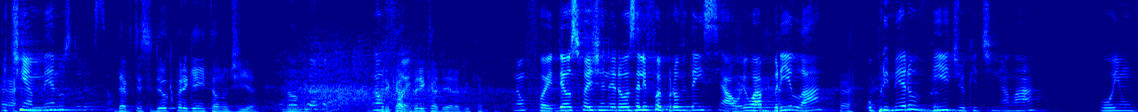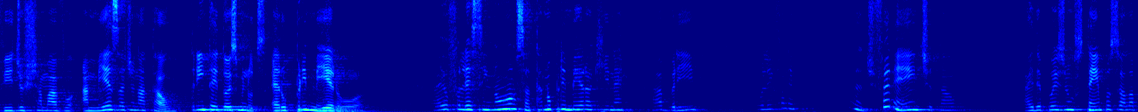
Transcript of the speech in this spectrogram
E tinha menos duração. Deve ter sido eu que preguei então no dia. Não, Não brinca, foi. Brincadeira, brincadeira. Não foi. Deus foi generoso, ele foi providencial. Eu abri lá, o primeiro vídeo que tinha lá foi um vídeo chamado A Mesa de Natal, 32 minutos. Era o primeiro. Boa. Aí eu falei assim, nossa, tá no primeiro aqui, né? Abri, olhei e falei, é diferente e tal. Aí depois de uns tempos, ela,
